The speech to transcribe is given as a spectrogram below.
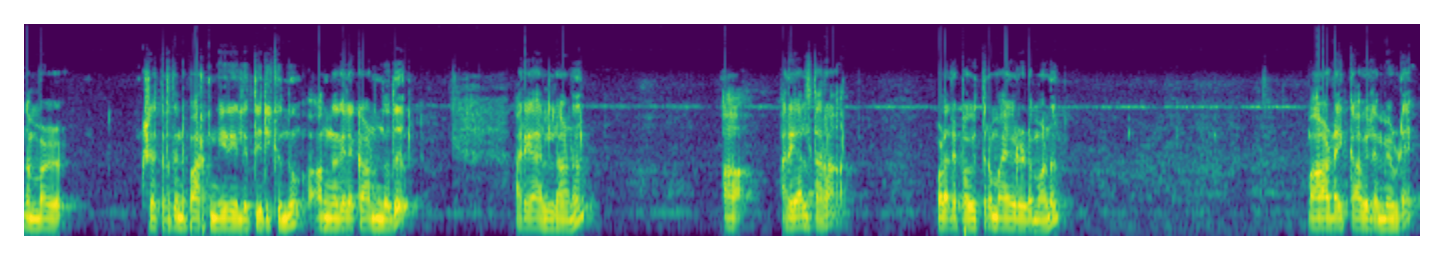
നമ്മൾ ക്ഷേത്രത്തിന്റെ പാർക്കിംഗ് ഏരിയയിൽ എത്തിയിരിക്കുന്നു. അങ്ങകലെ കാണുന്നത് അരയാലിലാണ്. ആ അരയാൽ തറ വളരെ പവിത്രമായ ഒരിടമാണ് മാടൈക്കാവിലമ്മയുടെ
